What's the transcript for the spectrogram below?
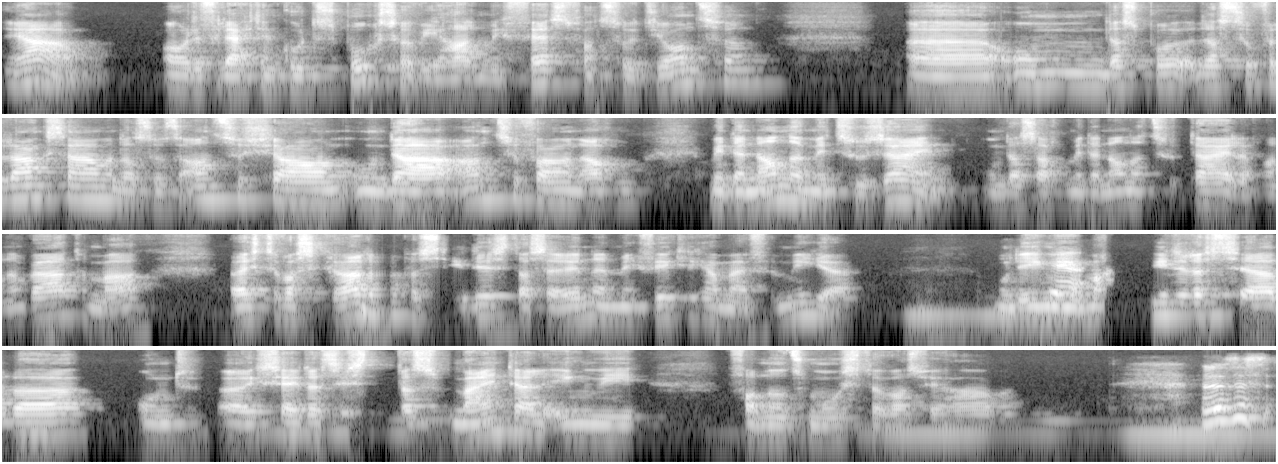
ja, oder vielleicht ein gutes Buch, so wie Halt mich fest von Sue Johnson, äh, um das, das zu verlangsamen, das uns anzuschauen und da anzufangen, auch miteinander mit zu sein und das auch miteinander zu teilen. Von, warte mal, weißt du, was gerade passiert ist, das erinnert mich wirklich an meine Familie. Und irgendwie ja. macht wieder dasselbe und äh, ich sehe, das ist das mein Teil irgendwie von uns Muster, was wir haben. Das ist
